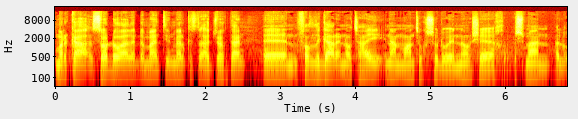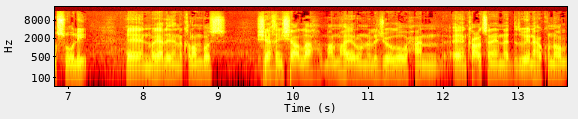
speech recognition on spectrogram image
Marka soo dhowaada dhammaantiin meel kastoo aad joogtaan. Fadli gaar ay noo tahay inaan maanta ku soo dhaweyno sheekh cusmaan al usuuli magaaladeena colombos sheekh insha allah maalmaha yaruu nala joogo. Waxaan ka codsanaynaa dadweynaha ku nool.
